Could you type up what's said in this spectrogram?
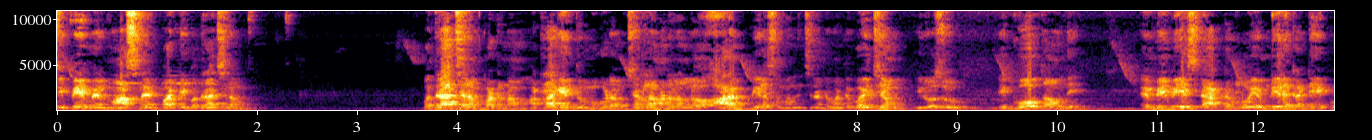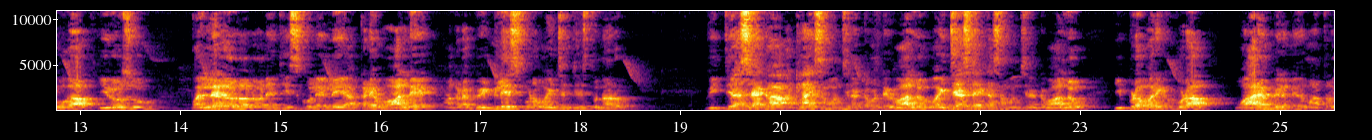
CPML mass line party Bhadrachalam. Bhadrachalam పట్టణం అట్లాగే దుమ్ముగూడెం చెర్ల మండలంలో ఆర్ఎంపీల సంబంధించినటువంటి వైద్యం ఈరోజు ఎక్కువ అవుతా ఉంది. ఎంబీబీఎస్ డాక్టర్లు ఎండీల కంటే ఎక్కువగా ఈరోజు పల్లెలలోనే తీసుకుని వెళ్ళి అక్కడే వాళ్ళే అక్కడ బెడ్లేసి కూడా వైద్యం చేస్తున్నారు. విద్యాశాఖ అట్లాగే సంబంధించినటువంటి వాళ్ళు వైద్యశాఖ సంబంధించినటువంటి వాళ్ళు ఇప్పటి వరకు కూడా వారంపీల మీద మాత్రం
